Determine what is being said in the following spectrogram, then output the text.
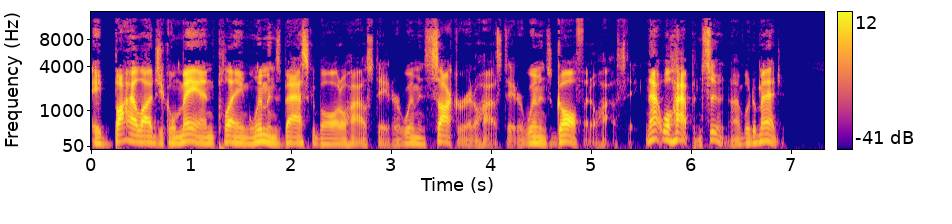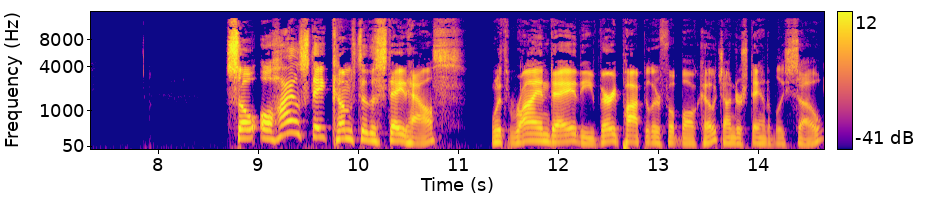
a biological man playing women's basketball at Ohio State or women's soccer at Ohio State or women's golf at Ohio State. And that will happen soon, I would imagine. So Ohio State comes to the State House with Ryan Day, the very popular football coach, understandably so,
